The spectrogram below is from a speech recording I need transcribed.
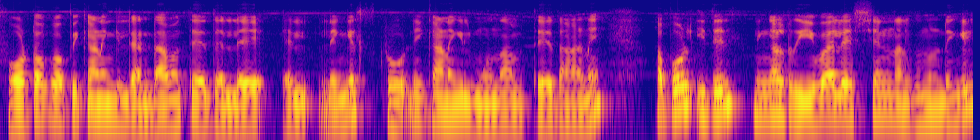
ഫോട്ടോ കോപ്പിക്കാണെങ്കിൽ രണ്ടാമത്തേതല്ലേ അല്ലെങ്കിൽ സ്ക്രൂട്നിക്കാണെങ്കിൽ മൂന്നാമത്തേതാണ് അപ്പോൾ ഇതിൽ നിങ്ങൾ റീവാലേഷൻ നൽകുന്നുണ്ടെങ്കിൽ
